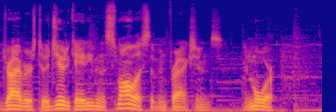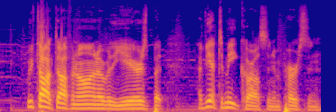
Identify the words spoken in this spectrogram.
drivers to adjudicate even the smallest of infractions, and more. We've talked off and on over the years, but I've yet to meet Carlson in person.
